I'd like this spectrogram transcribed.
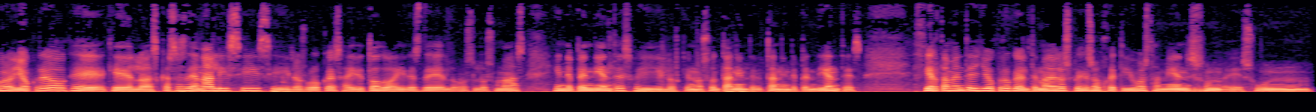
Bueno, yo creo que, que las casas de análisis y los brokers hay de todo, hay desde los, los más independientes y los que no son tan, tan independientes. Ciertamente yo creo que el tema de los precios objetivos también es un, es un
